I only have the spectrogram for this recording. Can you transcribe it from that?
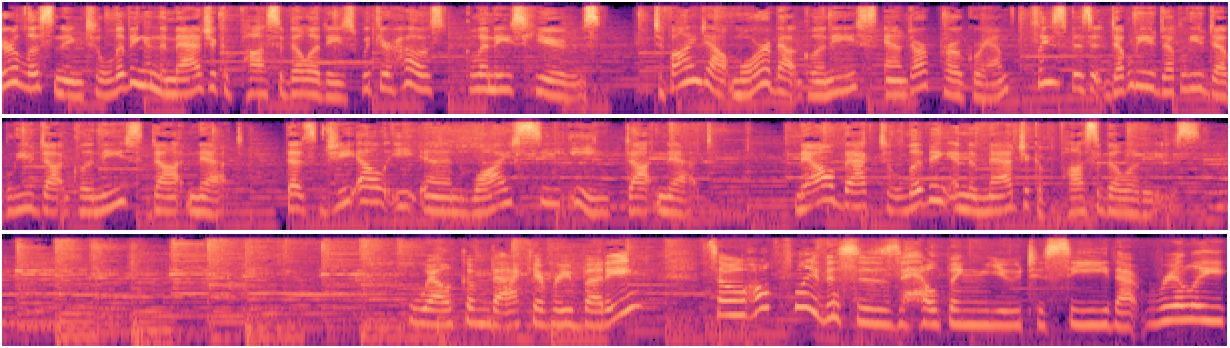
You're listening to Living in the Magic of Possibilities with your host, Glenyce Hughes. To find out more about Glenyce and our program, please visit www.glenyce.net. That's G L E N Y C E dot net. Now back to Living in the Magic of Possibilities. Welcome back, everybody. So, hopefully, this is helping you to see that really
